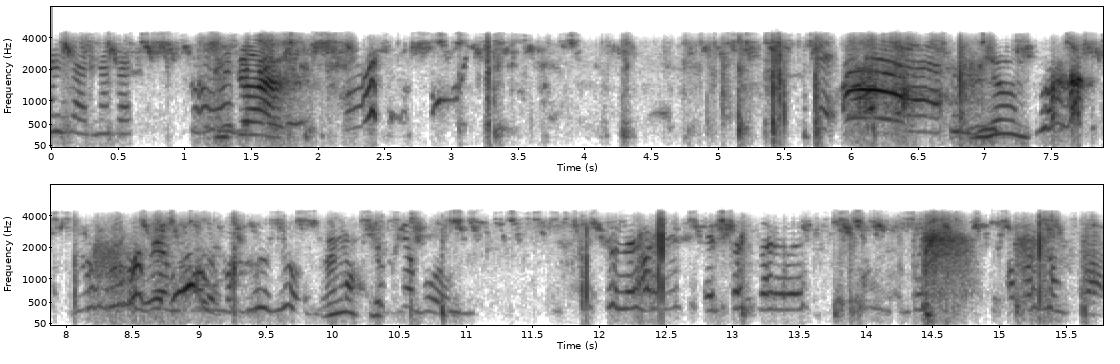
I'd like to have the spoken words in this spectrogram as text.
Thank you. Да. Бля. Нема. Это старый. А потом папа.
